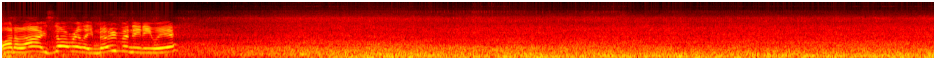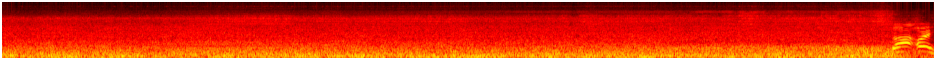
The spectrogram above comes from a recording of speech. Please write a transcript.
I don't know, he's not really moving anywhere. Ah, oi.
